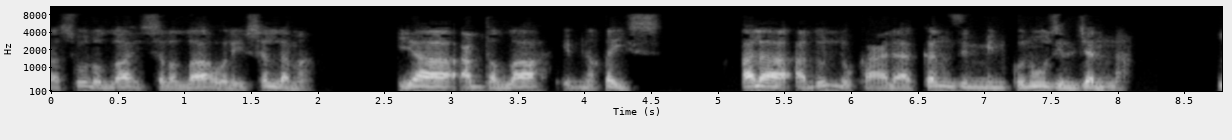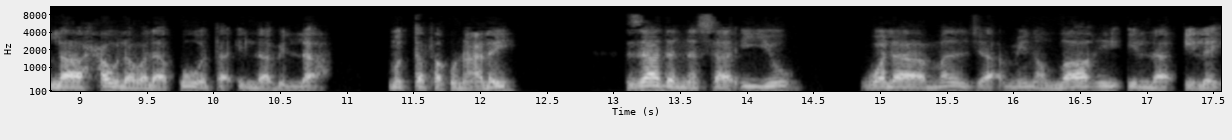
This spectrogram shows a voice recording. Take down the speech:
رسول اللہ صلی اللہ علیہ وسلم، یا عبد اللہ ابن قیس الا ادلك على كنز من كنوز الجنه لا حول ولا قوه الا بالله. متفق عليه. زاد النسائي، ولا ملجا من الله الا اليه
